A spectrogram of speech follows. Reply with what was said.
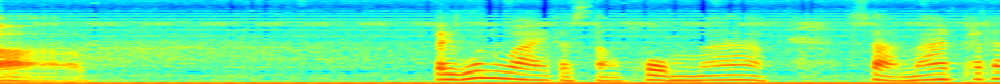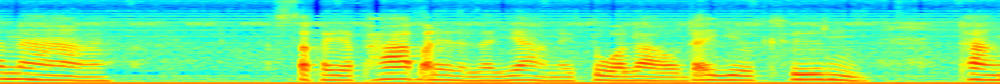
อไปวุ่นวายกับสังคมมาก สามารถพัฒนาศักยภาพอะไรหลาย ๆ อย่างในตัวเราได้เยอะขึ้น ทั้ง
